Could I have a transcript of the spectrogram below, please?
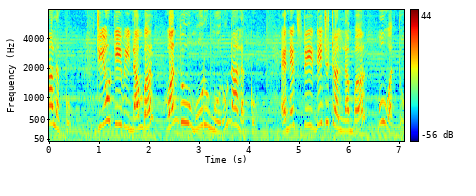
ನಾಲ್ಕು ಜಿಯೋ ಟಿವಿ ನಂಬರ್ ಒಂದು ಮೂರು ಮೂರು ನಾಲ್ಕು ಎನ್ಎಕ್ಸ್ಟಿ ಡಿಜಿಟಲ್ ನಂಬರ್ ಮೂವತ್ತು.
